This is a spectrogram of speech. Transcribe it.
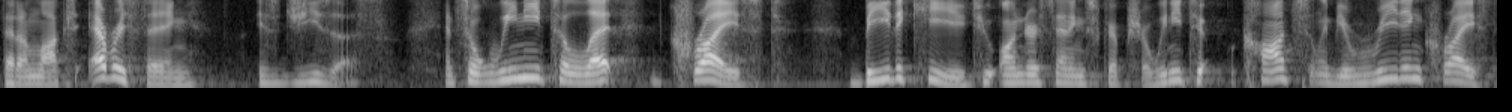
that unlocks everything is Jesus. And so we need to let Christ be the key to understanding Scripture. We need to constantly be reading Christ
